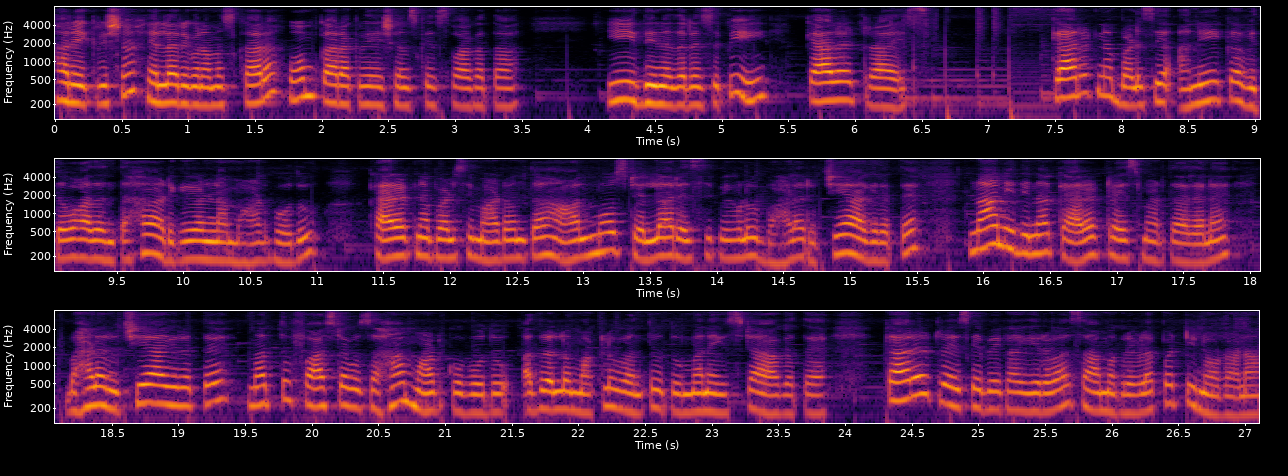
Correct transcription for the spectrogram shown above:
ಹರೇ ಕೃಷ್ಣ, ಎಲ್ಲರಿಗೂ ನಮಸ್ಕಾರ. ಓಂಕಾರ ಕ್ರಿಯೇಷನ್ಸ್ಗೆ ಸ್ವಾಗತ. ಈ ದಿನದ ರೆಸಿಪಿ, ಕ್ಯಾರೆಟ್ ರೈಸ್. ಕ್ಯಾರೆಟ್ನ ಬಳಸಿ ಅನೇಕ ವಿಧವಾದಂತಹ ಅಡುಗೆಗಳನ್ನ ಮಾಡ್ಬೋದು. ಕ್ಯಾರೆಟ್ನ ಬಳಸಿ ಮಾಡುವಂತಹ ಆಲ್ಮೋಸ್ಟ್ ಎಲ್ಲ ರೆಸಿಪಿಗಳು ಬಹಳ ರುಚಿಯಾಗಿರುತ್ತೆ. ನಾನು ಇದನ್ನು ಕ್ಯಾರೆಟ್ ರೈಸ್ ಮಾಡ್ತಾ ಇದ್ದೇನೆ. ಬಹಳ ರುಚಿಯಾಗಿರುತ್ತೆ ಮತ್ತು ಫಾಸ್ಟಾಗೂ ಸಹ ಮಾಡ್ಕೋಬೋದು. ಅದರಲ್ಲೂ ಮಕ್ಕಳಿಗಂತೂ ತುಂಬಾ ಇಷ್ಟ ಆಗುತ್ತೆ. ಕ್ಯಾರೆಟ್ ರೈಸ್ಗೆ ಬೇಕಾಗಿರುವ ಸಾಮಗ್ರಿಗಳ ಪಟ್ಟಿ ನೋಡೋಣ.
